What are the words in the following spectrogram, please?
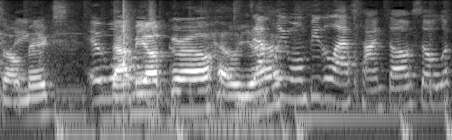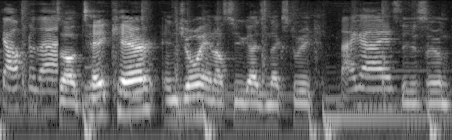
So exactly. Migs, dap me up, girl. Hell yeah. Definitely won't be the last time though, so look out for that. So take care, enjoy, and I'll see you guys next week. Bye guys. See you soon.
